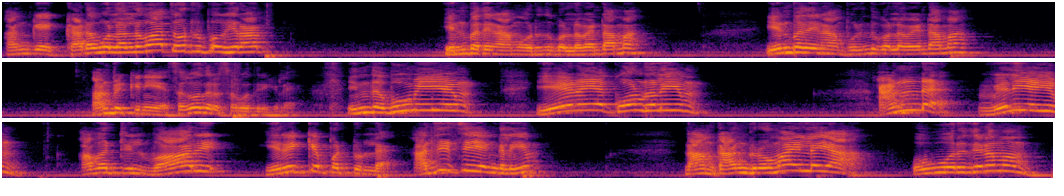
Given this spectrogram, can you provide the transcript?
அங்கே கடவுள் அல்லவா தோற்று போகிறான்? என்பதை நாம் உணர்ந்து கொள்ள வேண்டாமா? என்பதை நாம் புரிந்து கொள்ள வேண்டாமா? அன்பிக்கினிய சகோதர சகோதரிகளே இந்த பூமியையும் ஏனைய கோள்களையும் அண்ட வெளியையும் அவற்றில் வாரி இறைக்கப்பட்டுள்ள அதிசயங்களையும் நாம் காண்கிறோமா இல்லையா? ஒவ்வொரு தினமும்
